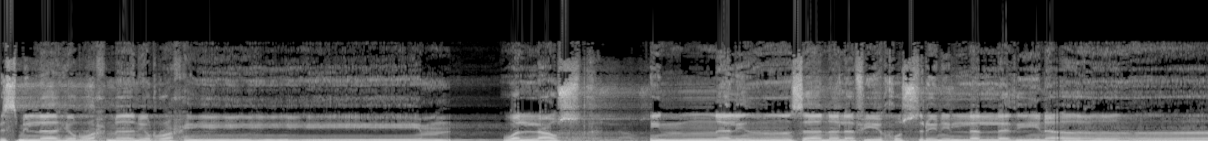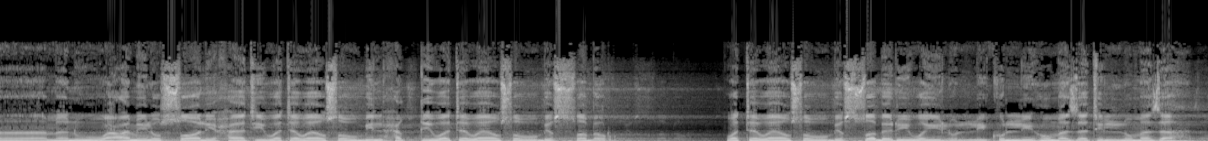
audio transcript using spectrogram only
بسم الله الرحمن الرحيم. والعصر. إن الإنسان لفي خسر إلا الذين آمنوا وعملوا الصالحات وتواصوا بالحق وتواصوا بالصبر. وتواصوا بالصبر ويل لكل همزة لمزة.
